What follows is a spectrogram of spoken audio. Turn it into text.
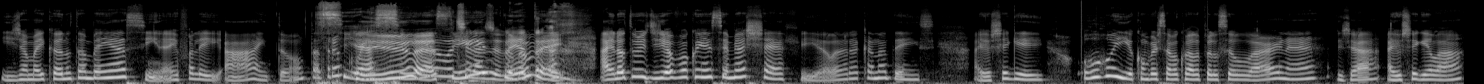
E jamaicano também é assim, né? Eu falei, ah, então tá tranquilo, é assim, é assim, tirar de tudo bem. Aí no outro dia eu vou conhecer minha chefe, ela era canadense. Aí eu cheguei, oi, eu conversava com ela pelo celular, né? Já. Aí eu cheguei lá,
